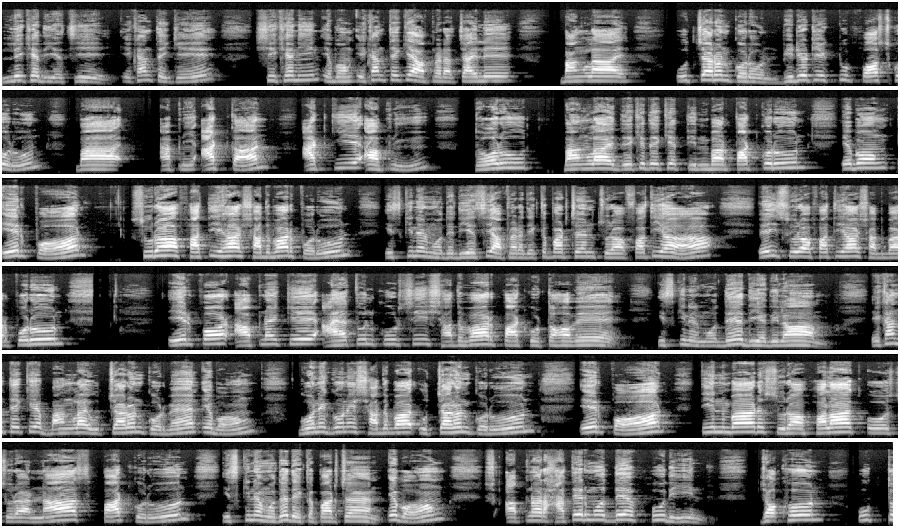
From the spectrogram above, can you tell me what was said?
লিখে দিয়েছি। এখান থেকে শিখে নিন এবং এখান থেকে আপনারা চাইলে বাংলায় উচ্চারণ করুন। ভিডিওটি একটু পজ করুন বা আপনি আটকান। আটকিয়ে আপনি দরুদ বাংলায় দেখে দেখে তিনবার পাঠ করুন এবং এরপর সুরা ফাতিহা সাতবার পড়ুন। স্ক্রিনের মধ্যে দিয়েছি, আপনারা দেখতে পাচ্ছেন সুরা ফাতিহা এই সুরা ফাতিহা সাতবার পড়ুন। এরপর আপনাকে আয়াতুল কুরসি সাতবার পাঠ করতে হবে। স্ক্রিনের মধ্যে দিয়ে দিলাম। এখান থেকে বাংলায় উচ্চারণ করবেন এবং গনে গনে সাতবার উচ্চারণ করুন। এরপর তিনবার সুরা ফালাক ও সুরা নাস পাঠ করুন। স্ক্রিনের মধ্যে দেখতে পাচ্ছেন এবং আপনার হাতের মধ্যে ফু দিন। যখন উক্ত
